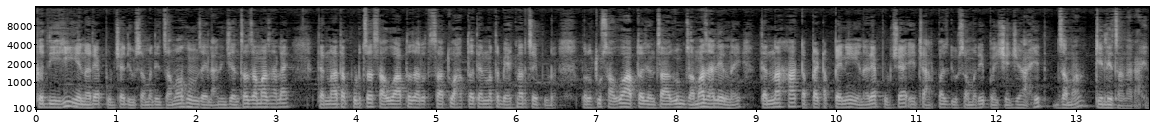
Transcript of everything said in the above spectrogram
कधीही येणाऱ्या पुढच्या दिवसामध्ये जमा होऊन जाईल आणि ज्यांचा जमा झाला आहे त्यांना आता पुढचा सहावा हप्ता झाला तर सातवा हप्ता त्यांना तर भेटणारच आहे पुढं. परंतु सहावा हप्ता ज्यांचा अजून जमा झालेला नाही त्यांना हा टप्प्याटप्प्याने येणाऱ्या पुढच्या चार पाच दिवसामध्ये पैसे जे आहेत जमा केले जाणार आहेत.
